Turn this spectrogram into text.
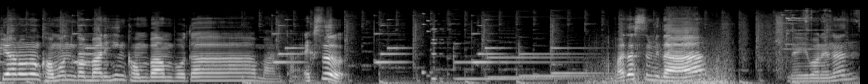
피아노는 검은 건반이 흰 건반보다 많다 X 맞았습니다 네 이번에는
